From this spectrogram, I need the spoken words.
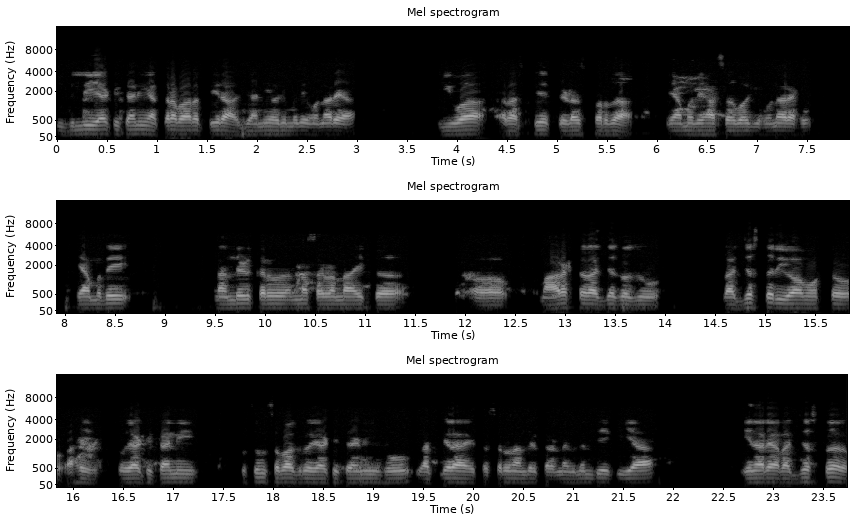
दिल्ली या ठिकाणी अकरा बारा तेरा जानेवारीमध्ये होणाऱ्या युवा राष्ट्रीय क्रीडा स्पर्धा यामध्ये हा सहभागी होणार आहे. यामध्ये नांदेडकरांना सर्वांना एक अ, महाराष्ट्र राज्याचा जो राज्यस्तर युवा महोत्सव आहे तो या ठिकाणी कुसुम सभागृह या ठिकाणी हो घातलेला आहे. तर सर्व नांदेडकरांना विनंती आहे की या येणाऱ्या राज्यस्तर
